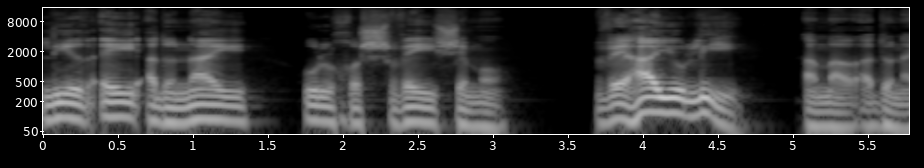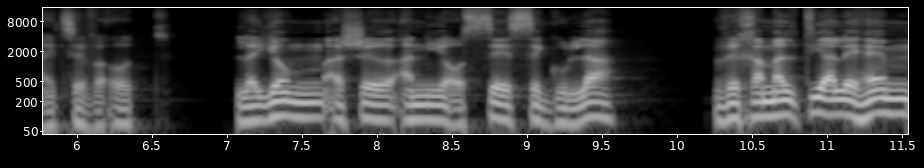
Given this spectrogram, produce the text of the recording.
ליראי אדוני ולחושבי שמו. והיו לי, אמר אדוני צבאות, ליום אשר אני עושה סגולה, וחמלתי עליהם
